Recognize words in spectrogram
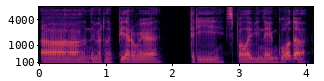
а, наверное, первые три с половиной года а,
